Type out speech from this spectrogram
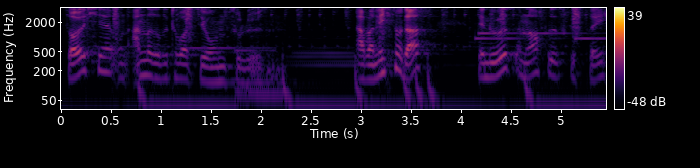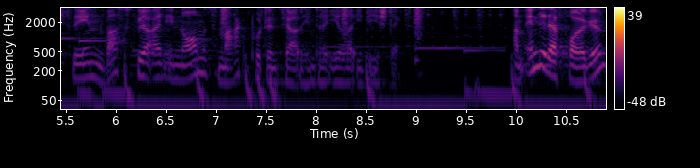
solche und andere Situationen zu lösen. Aber nicht nur das, denn du wirst im Laufe des Gesprächs sehen, was für ein enormes Marktpotenzial hinter ihrer Idee steckt. Am Ende der Folge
